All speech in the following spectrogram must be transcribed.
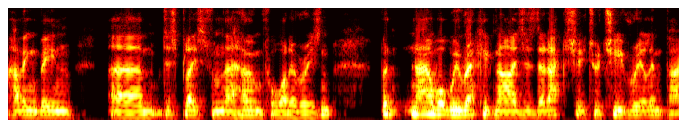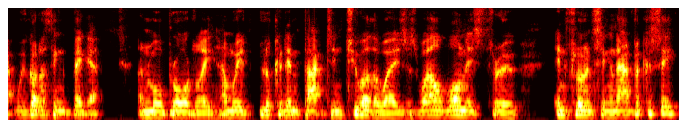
having been um, displaced from their home for whatever reason. But now what we recognize is that actually to achieve real impact, we've got to think bigger and more broadly. And we look at impact in two other ways as well. One is through influencing and advocacy.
